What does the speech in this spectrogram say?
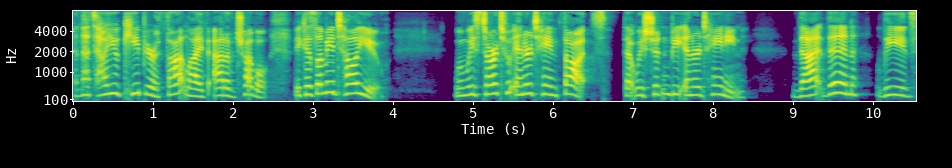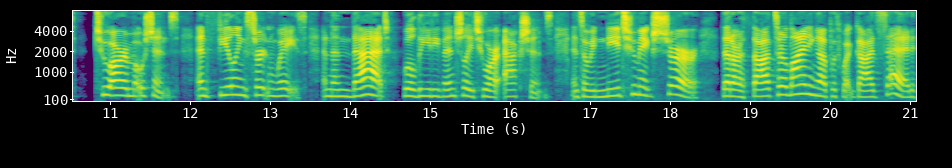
And that's how you keep your thought life out of trouble. Because let me tell you, when we start to entertain thoughts that we shouldn't be entertaining, that then leads to our emotions and feeling certain ways. And then that will lead eventually to our actions. And so we need to make sure that our thoughts are lining up with what God said,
